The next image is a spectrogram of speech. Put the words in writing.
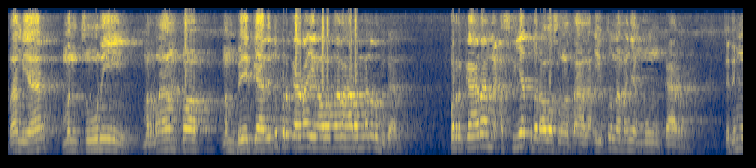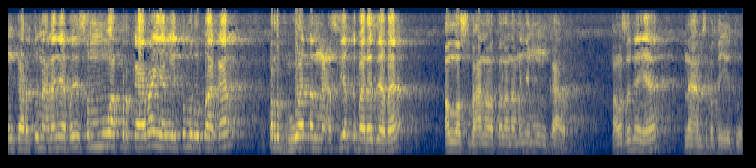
paham ya? Mencuri, merampok, membegal itu perkara yang Allah taala haramkan atau bukan? Perkara maksiat kepada Allah taala itu namanya mungkar. Jadi mungkar itu maknanya apa? Semua perkara yang itu merupakan perbuatan maksiat kepada siapa? Allah Subhanahu wa taala namanya mungkar. Apa maksudnya ya? Nah, seperti itu.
